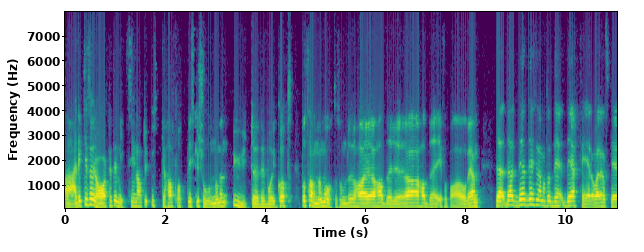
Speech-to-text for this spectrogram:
er det ikke så rart etter mitt syn at du ikke har fått diskusjonen om en utøverboikott på samme måte som du har, hadde, hadde, i fotball-VM. Det, det, det, det, er fair å være ganske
